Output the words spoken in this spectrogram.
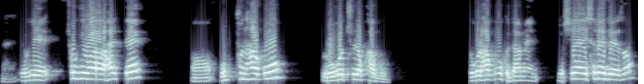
네, 여기 초기화 할때 어, 오픈하고 로고 출력하고 이걸 하고 그 다음에 CI 스레드에서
